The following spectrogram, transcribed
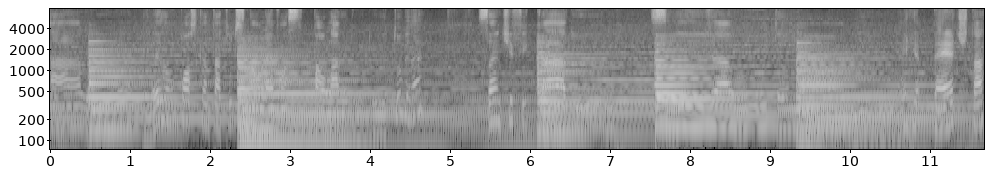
aleluia. Beleza? Não posso cantar tudo, senão leva umas pauladas do, do YouTube, né? Santificado seja o teu nome. Aí repete, tá?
